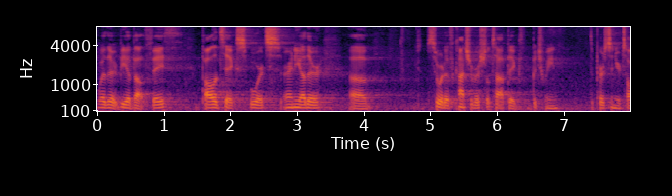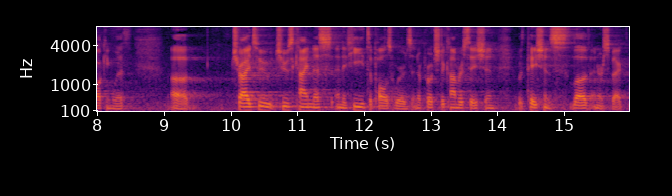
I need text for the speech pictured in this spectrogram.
whether it be about faith, politics, sports, or any other uh, sort of controversial topic between the person you're talking with. Uh, try to choose kindness and adhere to Paul's words and approach the conversation with patience, love, and respect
